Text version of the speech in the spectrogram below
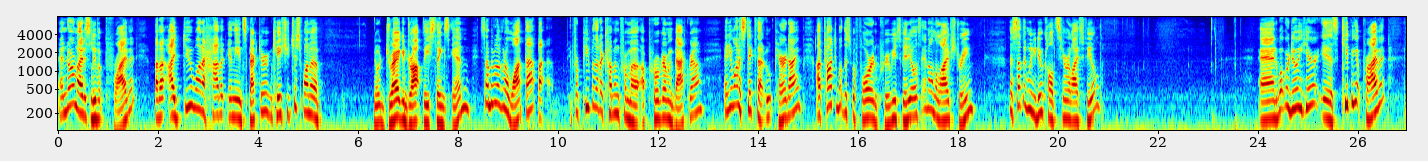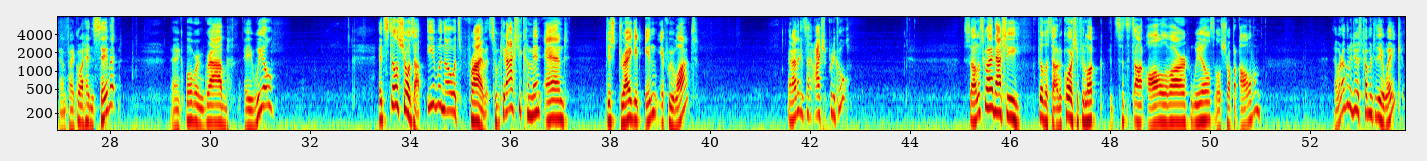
And normally I just leave it private, but I, I do want to have it in the inspector in case you just want to you know, drag and drop these things in. Some people are going to want that, but for people that are coming from a, a programming background and you want to stick to that OOP paradigm, I've talked about this before in previous videos and on the live stream. There's something we can do called serialized field. And what we're doing here is keeping it private. And if I go ahead and save it, and come over and grab a wheel, it still shows up, even though it's private. So we can actually come in and just drag it in if we want. And I think it's actually pretty cool. So let's go ahead and actually fill this out. And of course, if you look, since it's on all of our wheels, it'll show up on all of them. And what I'm going to do is come into the awake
